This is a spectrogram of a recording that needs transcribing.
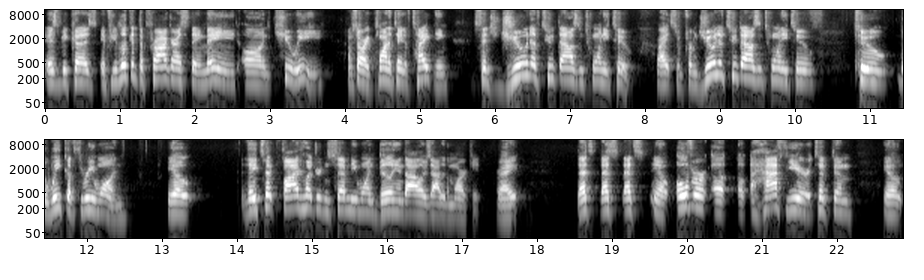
is because if you look at the progress they made on QE, I'm sorry, quantitative tightening since June of 2022, right? So from June of 2022 to the week of 3 1, you know, they took $571 billion out of the market, right? That's, that's, that's, you know, over a, a half year, it took them, you know,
